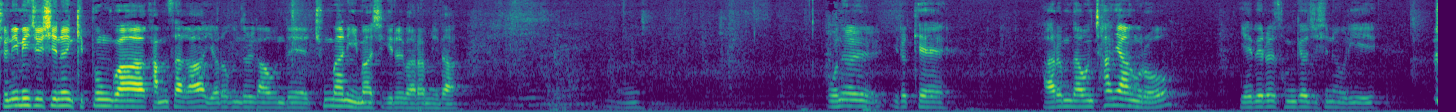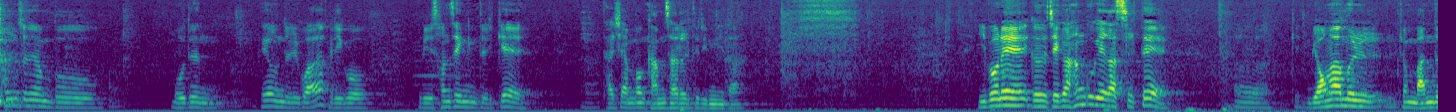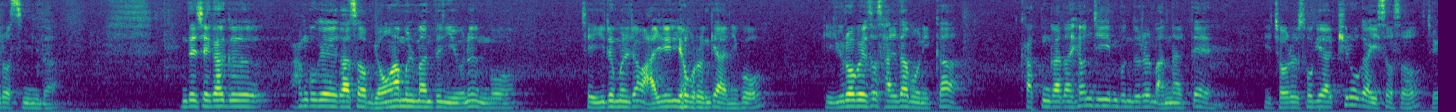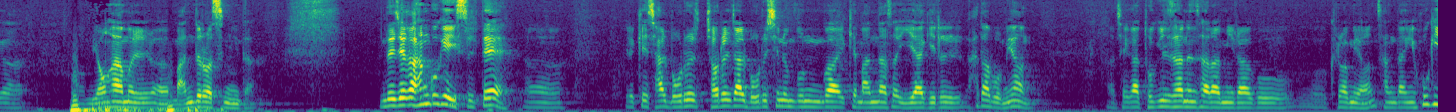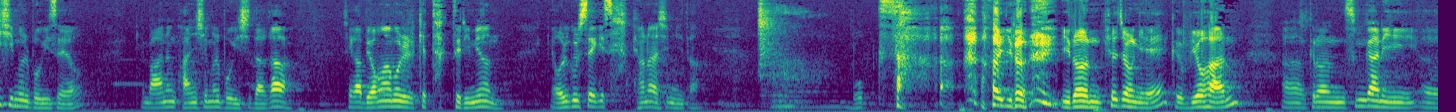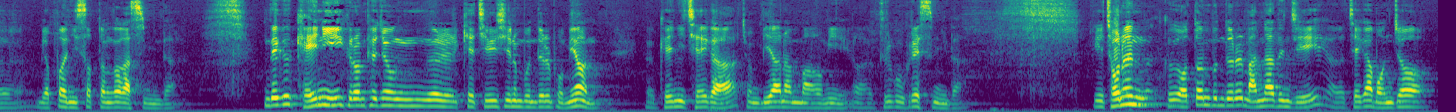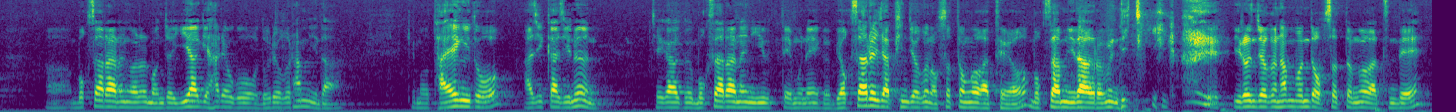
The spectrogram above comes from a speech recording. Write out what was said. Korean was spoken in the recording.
주님이 주시는 기쁨과 감사가 여러분들 가운데 충만히 임하시기를 바랍니다. 오늘 이렇게 아름다운 찬양으로 예배를 섬겨주시는 우리 청소년부 모든 회원들과 그리고 우리 선생님들께 다시 한번 감사를 드립니다. 이번에 그 제가 한국에 갔을 때 어, 명함을 좀 만들었습니다. 근데 제가 그 한국에 가서 명함을 만든 이유는 뭐 제 이름을 좀 알리려고 그런 게 아니고 유럽에서 살다 보니까 가끔가다 현지인 분들을 만날 때 저를 소개할 필요가 있어서 제가 어, 명함을 어, 만들었습니다. 근데 제가 한국에 있을 때 이렇게 잘 모르 저를 잘 모르시는 분과 이렇게 만나서 이야기를 하다 보면 제가 독일 사는 사람이라고 그러면 상당히 호기심을 보이세요. 많은 관심을 보이시다가 제가 명함을 이렇게 탁 드리면 얼굴색이 싹 변하십니다. 목사 이런 이런 표정의 그 묘한 어, 그런 순간이 어, 몇번 있었던 것 같습니다. 근데 그 괜히 그런 표정을 이렇게 지으시는 분들을 보면 어, 괜히 제가 좀 미안한 마음이 어, 들고 그랬습니다. 저는 그 어떤 분들을 만나든지 어, 제가 먼저 어, 목사라는 것을 먼저 이야기하려고 노력을 합니다. 뭐 다행히도 아직까지는 제가 그 목사라는 이유 때문에 그 멱살을 잡힌 적은 없었던 것 같아요. 목사입니다. 그러면 이런 적은 한 번도 없었던 것 같은데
